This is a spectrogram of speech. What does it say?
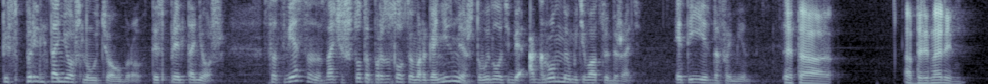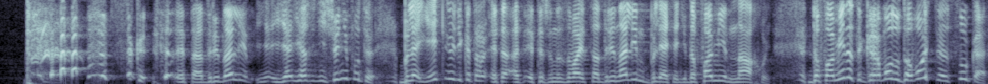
ты спринтанешь на утек, бро, ты спринтанешь. Соответственно, значит, что-то произошло в твоем организме, что выдало тебе огромную мотивацию бежать. Это и есть дофамин. Это адреналин. Сука, это адреналин. Я, я- я же ничего не путаю. Бля, есть люди, которые... Это, это же называется адреналин, блядь, а не дофамин, нахуй. Дофамин — это гормон удовольствия, сука.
